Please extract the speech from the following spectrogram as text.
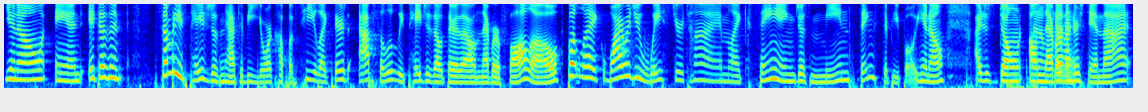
you know, and it doesn't. Somebody's page doesn't have to be your cup of tea. Like there's absolutely pages out there that I'll never follow. But like why would you waste your time like saying just mean things to people, you know? I just don't I'll don't never understand that.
